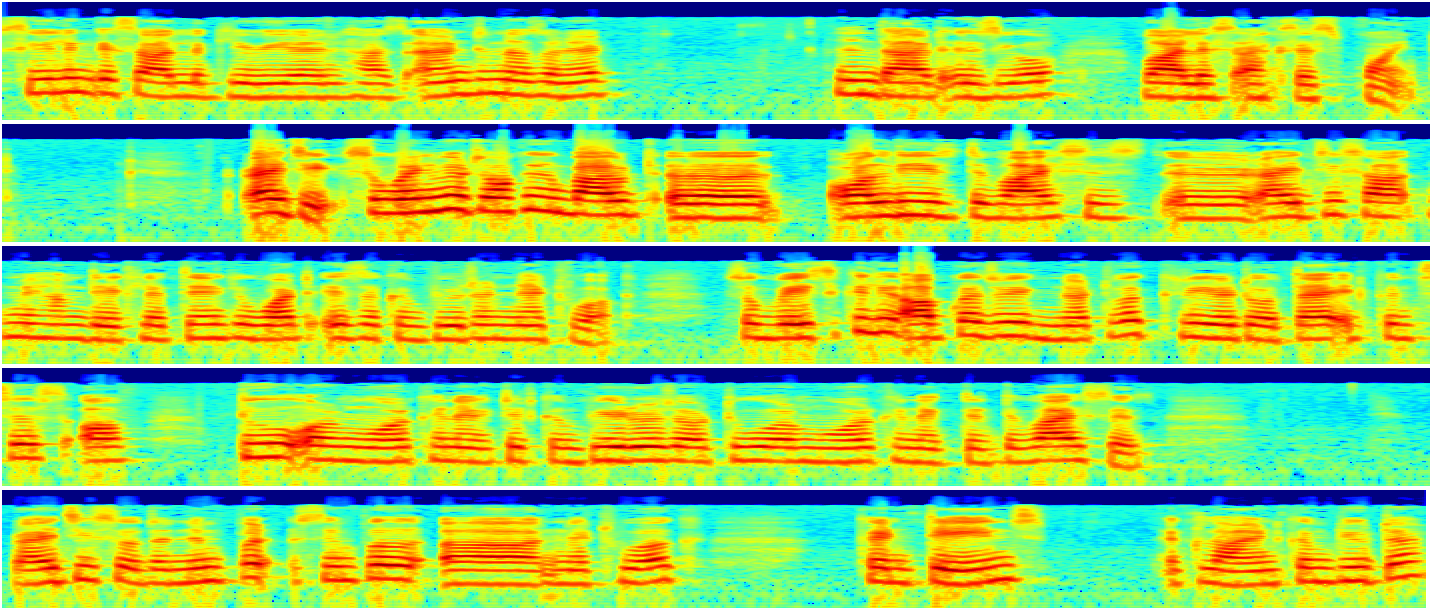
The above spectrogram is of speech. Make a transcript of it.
सीलिंग के साथ लगी हुई है and has antennas on it and that is your wireless access point right जी so when we are talking about all these devices right जी, साथ में हम देख लेते हैं कि what is a computer network so basically आपका जो एक नेटवर्क क्रिएट होता है इट consist of two or more connected computers or two or more connected devices. Right जी so simple uh, simple network contains a client computer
